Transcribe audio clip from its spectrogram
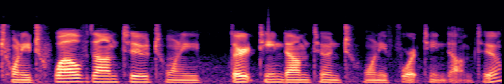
2012 Dom 2, 2013 Dom 2, and 2014 Dom 2.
